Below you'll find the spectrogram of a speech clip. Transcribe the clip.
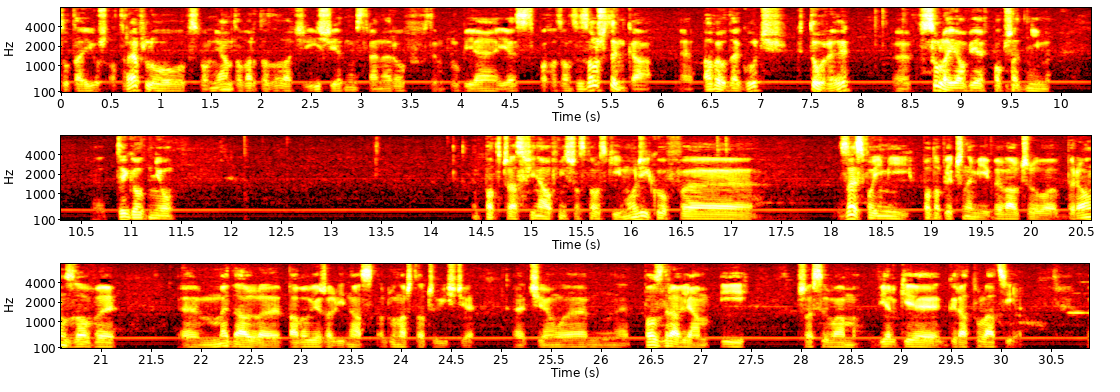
tutaj już o Treflu wspomniałem, to warto dodać, iż jednym z trenerów w tym klubie jest pochodzący z Olsztynka, e, Paweł Deguć, który e, w Sulejowie w poprzednim tygodniu podczas finałów Mistrzostw Polski Młodzików e, ze swoimi podopiecznymi wywalczył brązowy e, medal. Paweł, jeżeli nas oglądasz, to oczywiście e, Cię e, pozdrawiam i przesyłam wielkie gratulacje.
